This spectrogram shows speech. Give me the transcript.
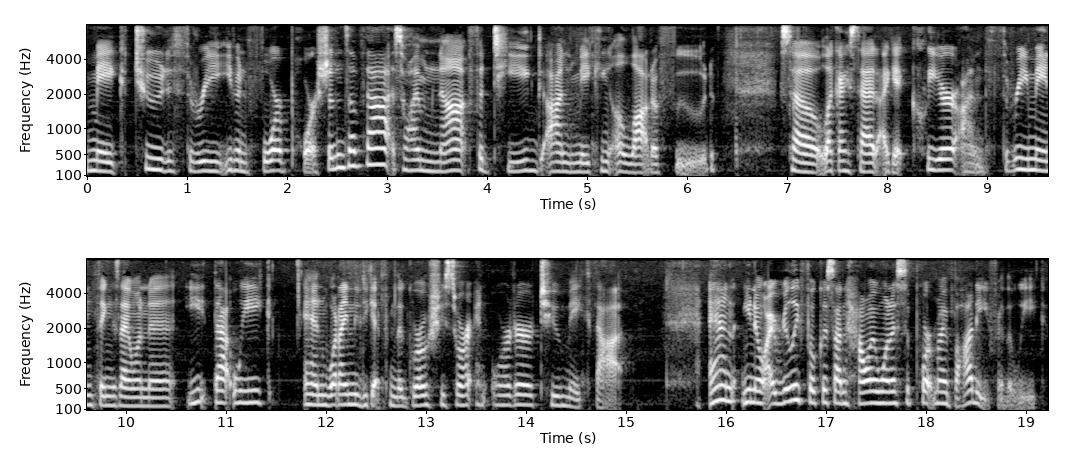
make two to three, even four portions of that. So I'm not fatigued on making a lot of food. So, like I said, I get clear on three main things I want to eat that week and what I need to get from the grocery store in order to make that. And, you know, I really focus on how I want to support my body for the week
